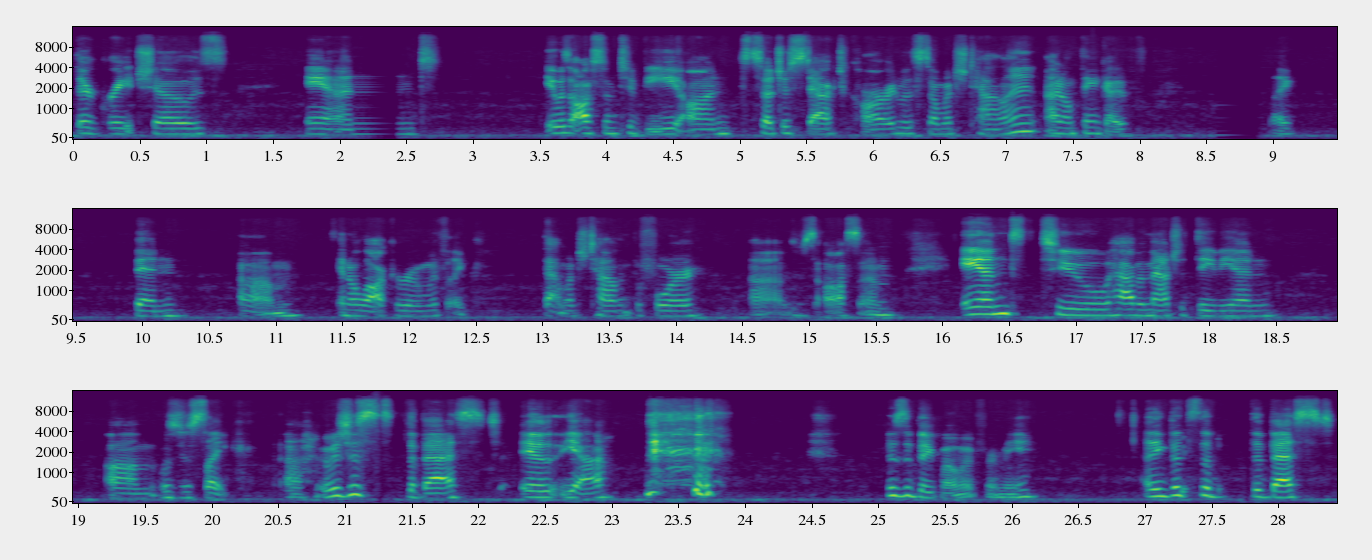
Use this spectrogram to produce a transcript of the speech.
they're great shows, and it was awesome to be on such a stacked card with so much talent. I don't think I've like been um, in a locker room with like that much talent before. Uh, it was awesome, and to have a match with Davienne um, was just like uh, it was just the best. It, yeah, it was a big moment for me. I think that's the the best,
